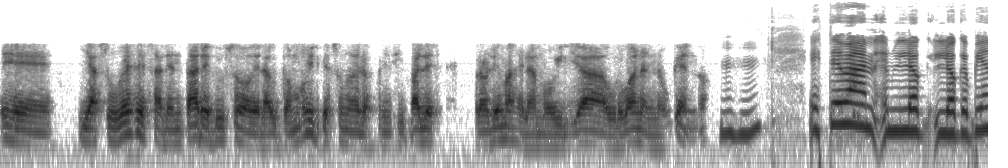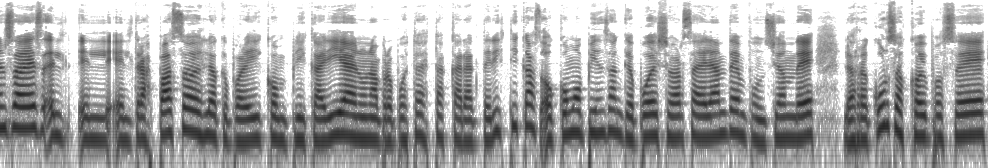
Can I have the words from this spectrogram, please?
eh, y a su vez desalentar el uso del automóvil, que es uno de los principales problemas de la movilidad urbana en Neuquén, ¿no? Esteban, lo, lo, que pienso es el, el, traspaso es lo que por ahí complicaría en una propuesta de estas características o cómo piensan que puede llevarse adelante en función de los recursos que hoy posee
